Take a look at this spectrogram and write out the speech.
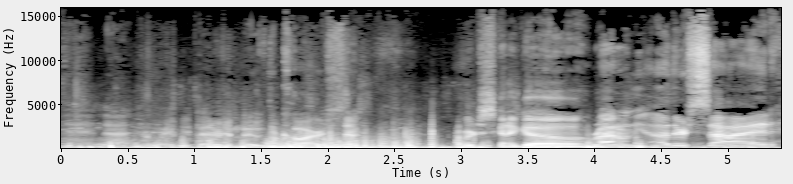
and uh, it might be better to move the car. So we're just gonna go right on the other side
